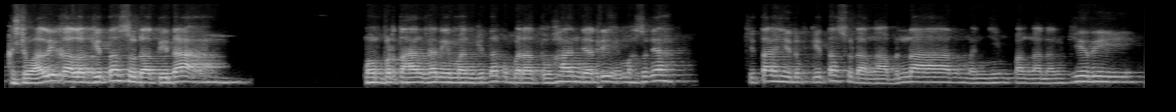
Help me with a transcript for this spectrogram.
Kecuali kalau kita sudah tidak mempertahankan iman kita kepada Tuhan, jadi maksudnya kita hidup kita sudah nggak benar, menyimpang kanan kiri,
